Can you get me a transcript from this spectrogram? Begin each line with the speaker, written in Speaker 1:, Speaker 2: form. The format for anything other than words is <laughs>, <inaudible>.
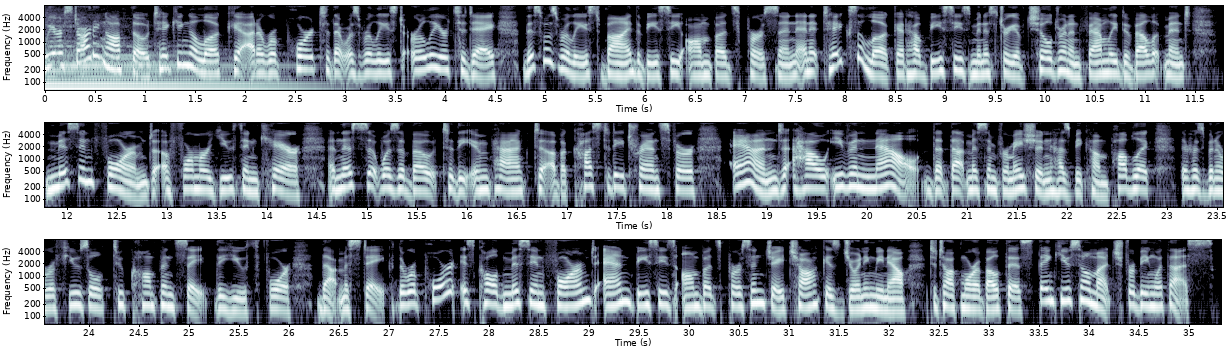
Speaker 1: We are starting off, though, taking a look at a report that was released earlier today. This was released by the BC Ombudsperson, and it takes a look at how BC's Ministry of Children and Family Development misinformed a former youth in care. And this was about the impact of a custody transfer and how, even now that that misinformation has become public, there has been a refusal to compensate the youth for that mistake. The report is called Misinformed, and BC's ombudsperson, Jay Chalke, is joining me now to talk more about this. Thank you so much for being with us.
